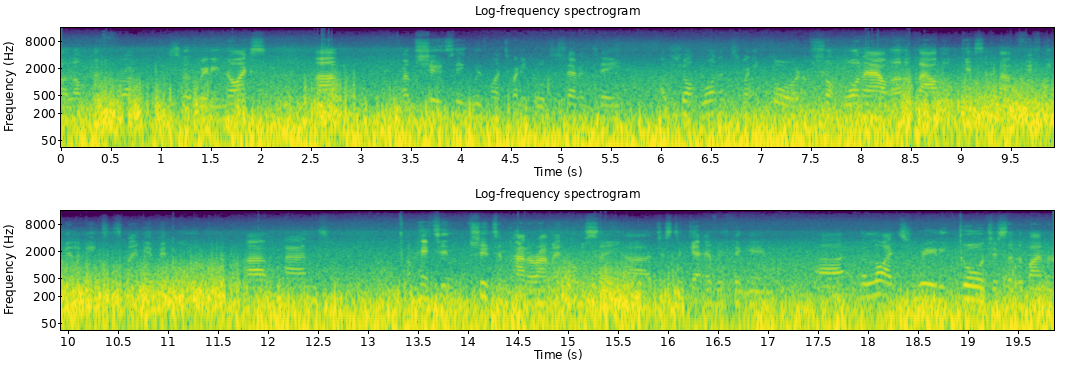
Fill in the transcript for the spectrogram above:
along the front It's look really nice shooting with my 24 to 70, I've shot one at 24 and I've shot one out at about, I guess, at about 50 millimetres, maybe a bit more. And I'm hitting, shooting panoramic obviously uh, just to get everything in. Uh, the light's really gorgeous at the moment,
